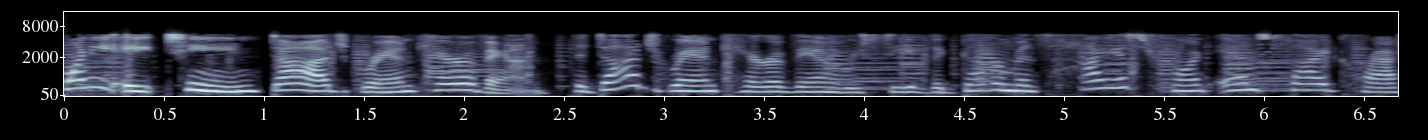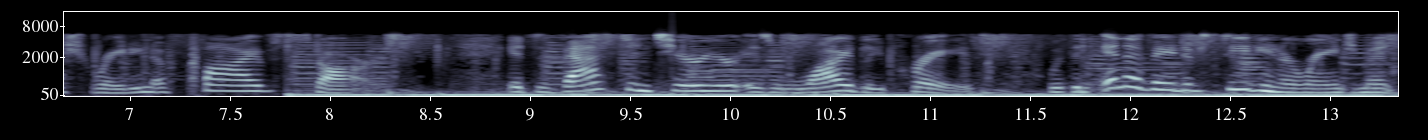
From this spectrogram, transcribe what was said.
2018 Dodge Grand Caravan. The Dodge Grand Caravan received the government's highest front and side crash rating of five stars. Its vast interior is widely praised, with an innovative seating arrangement,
